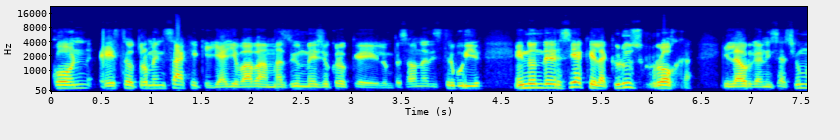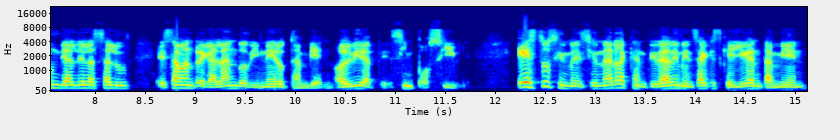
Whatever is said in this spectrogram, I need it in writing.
con este otro mensaje que ya llevaba más de un mes, yo creo que lo empezaron a distribuir, en donde decía que la Cruz Roja y la Organización Mundial de la Salud estaban regalando dinero también. Olvídate, es imposible. Esto sin mencionar la cantidad de mensajes que llegan también,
